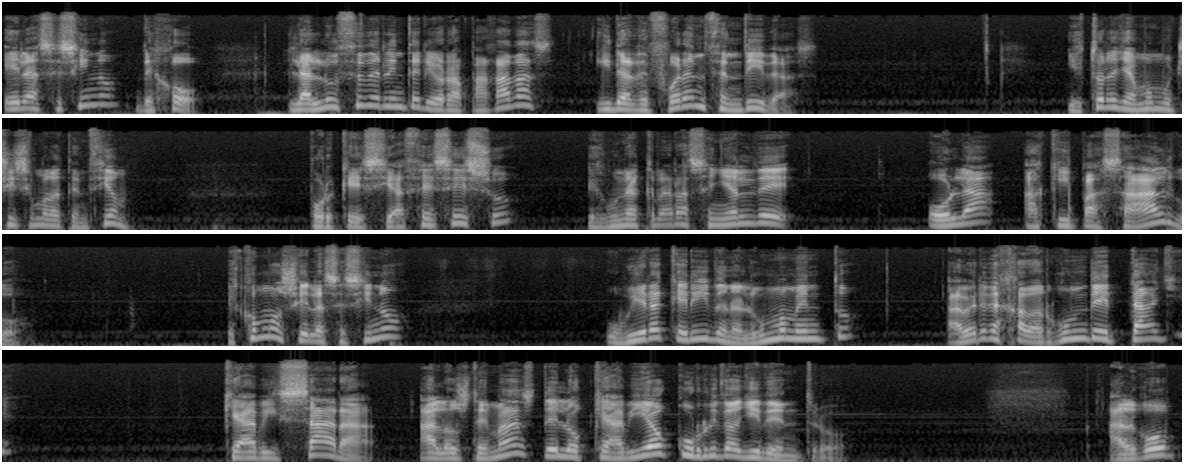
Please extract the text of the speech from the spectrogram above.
el asesino dejó las luces del interior apagadas y las de fuera encendidas. Y esto le llamó muchísimo la atención. Porque si haces eso, es una clara señal de, hola, aquí pasa algo. Es como si el asesino hubiera querido en algún momento haber dejado algún detalle que avisara a los demás de lo que había ocurrido allí dentro. Algo,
